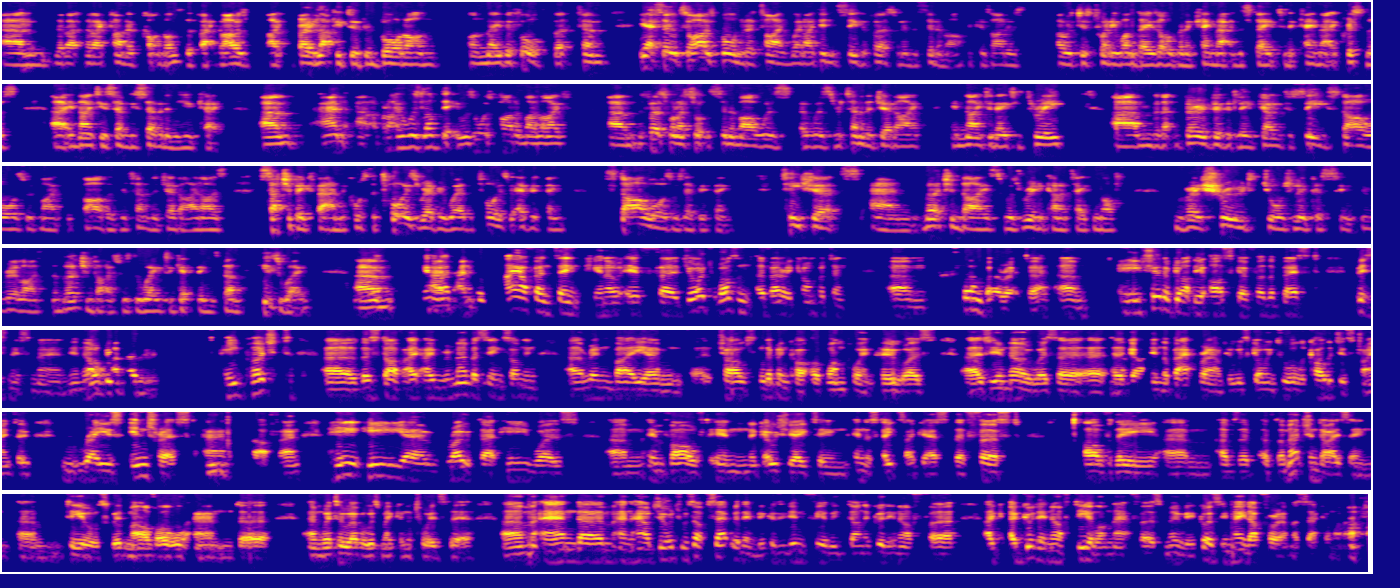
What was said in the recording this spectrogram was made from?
Um, mm. that, I, that I kind of cottoned onto the fact that I was like, very lucky to have been born on on May the 4th. But um, yeah, so so I was born at a time when I didn't see the first one in the cinema because I was I was just 21 days old when it came out in the States and it came out at Christmas uh, in 1977 in the UK. Um, and uh, but I always loved it. It was always part of my life. Um, the first one I saw at the cinema was uh, was Return of the Jedi in 1983. I remember that very vividly, going to see Star Wars with my father, Return of the Jedi, and I was such a big fan. Of course, the toys were everywhere. The toys were everything. Star Wars was everything. T-shirts and merchandise was really kind of taking off. Very shrewd George Lucas, who, who realised the merchandise was the way to get things done his way. Um, you know, and, and, I often think, you know, if uh, George wasn't a very competent um, film director, um, he should have got the Oscar for the best businessman. You know, oh, he pushed uh, the stuff. I, I, remember seeing something uh, written by um, uh, Charles Lippincott at one point, who was, as you know, was a, a, a, guy in the background who was going to all the colleges trying to raise interest and stuff. And he he uh, wrote that he was um, involved in negotiating in the states, I guess, the first of the um, of the of the merchandising um, deals with Marvel and uh, and with whoever was making the toys there, um, and um, and how George was upset with him because he didn't feel he'd done a good enough uh, a, a, good enough deal on that first movie. Of course, he made up for it on the second one.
